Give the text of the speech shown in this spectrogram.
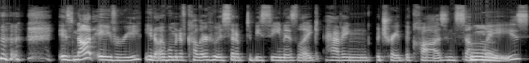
is not Avery, you know, a woman of color who is set up to be seen as like having betrayed the cause in some mm. ways,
